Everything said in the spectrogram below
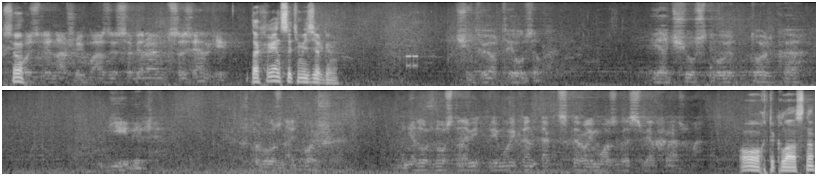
Все. После нашей базы собираются зерги. Да хрен с этими зергами. Четвертый узел. Я чувствую только гибель. Чтобы узнать больше, мне нужно установить прямой контакт с корой мозга сверхразума. Ох ты, классно.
